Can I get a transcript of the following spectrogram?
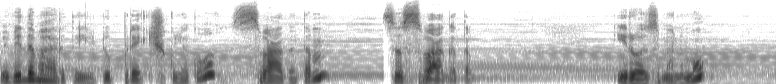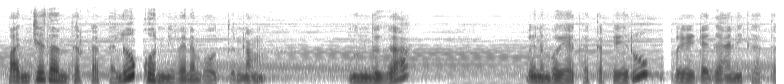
వివిధ భారతి యూట్యూబ్ ప్రేక్షకులకు స్వాగతం సుస్వాగతం. ఈరోజు మనము పంచతంత్ర కథలు కొన్ని వినబోతున్నాం. ముందుగా వినబోయే కథ పేరు వేటగాని కథ.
